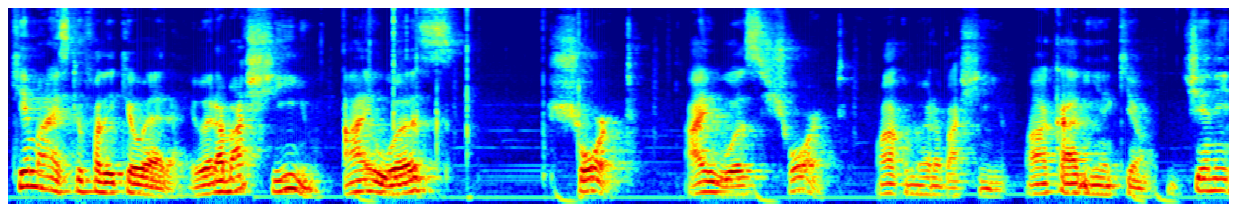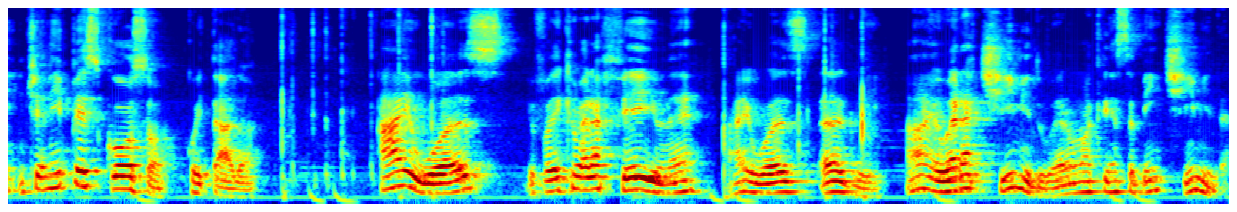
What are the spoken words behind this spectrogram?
que mais que eu falei que eu era? Eu era baixinho. I was short. I was short. Olha como eu era baixinho. Olha a carinha aqui, ó. Não tinha nem, não tinha nem pescoço, ó. Coitado, ó. I was... Eu falei que eu era feio, né? I was ugly. Ah, eu era tímido. Era uma criança bem tímida.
